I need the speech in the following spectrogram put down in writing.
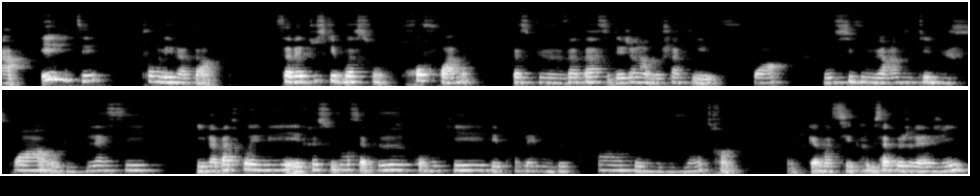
à éviter pour les vata. Ça va être tout ce qui est boisson trop froide, parce que vata, c'est déjà un dosha qui est froid. Donc, si vous lui rajoutez du froid ou du glacé, il va pas trop aimer et très souvent, ça peut provoquer des problèmes de crampes au niveau du ventre. En tout cas, moi, c'est comme ça que je réagis.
